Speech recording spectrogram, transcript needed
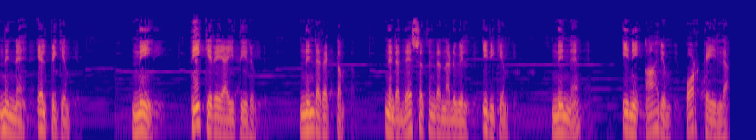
നിന്നെ ഏൽപ്പിക്കും. നീ തീക്കിരയായിത്തീരും. നിന്റെ രക്തം നിന്റെ ദേശത്തിന്റെ നടുവിൽ ഇരിക്കും. നിന്നെ ഇനി ആരും ഓർക്കയില്ല.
